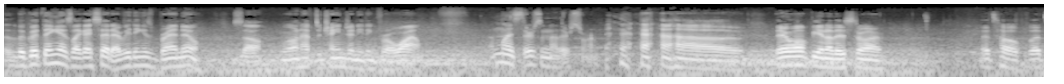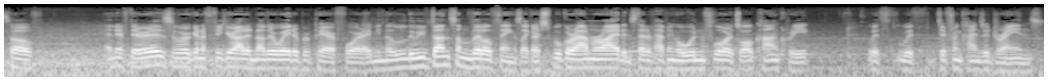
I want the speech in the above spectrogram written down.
The good thing is, like I said, everything is brand new, so we won't have to change anything for a while. Unless there's another storm. there won't be another storm. Let's hope. Let's hope. And if there is, we're going to figure out another way to prepare for it. I mean, the, we've done some little things, like our Spook-A-Rama ride. Instead of having a wooden floor, it's all concrete with with different kinds of drains.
